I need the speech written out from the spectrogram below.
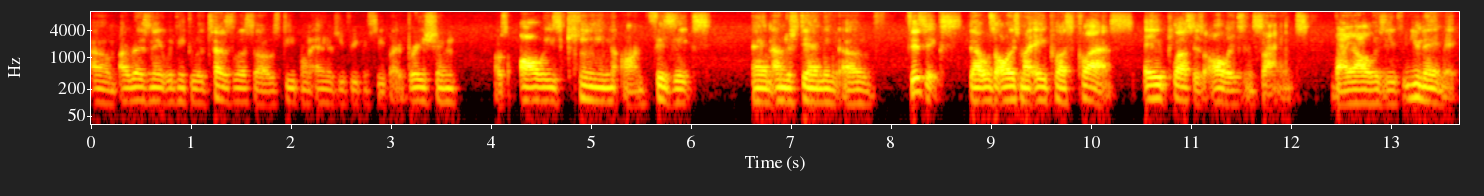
um, I resonate with Nikola Tesla, so I was deep on energy, frequency, vibration. I was always keen on physics and understanding of physics. That was always my A plus class. A plus is always in science, biology, you name it.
